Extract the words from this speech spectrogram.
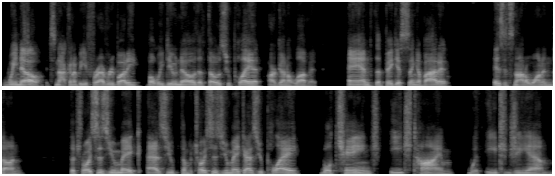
we know it's not going to be for everybody but we do know that those who play it are going to love it. And the biggest thing about it is it's not a one and done. The choices you make as you the choices you make as you play will change each time with each gm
